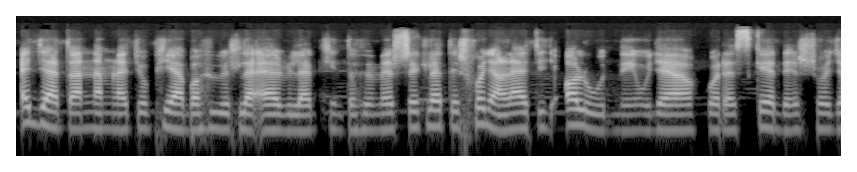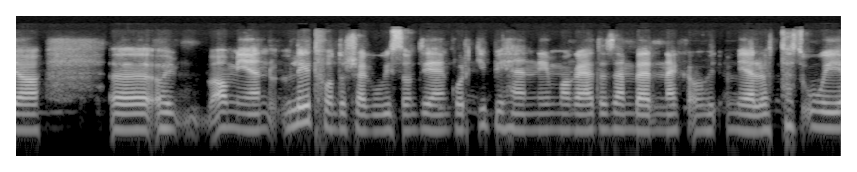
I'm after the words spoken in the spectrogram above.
egyáltalán nem lehet jobb, hiába hűlt le elvileg kint a hőmérséklet, és hogyan lehet így aludni, ugye akkor ez kérdés, hogy, a, hogy amilyen létfontosságú viszont ilyenkor kipihenni magát az embernek, hogy mielőtt az új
